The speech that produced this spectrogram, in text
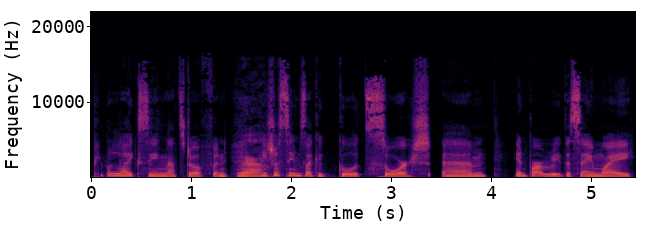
people like seeing that stuff, and Yeah. he just seems like a good sort. Um, in probably the same way.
